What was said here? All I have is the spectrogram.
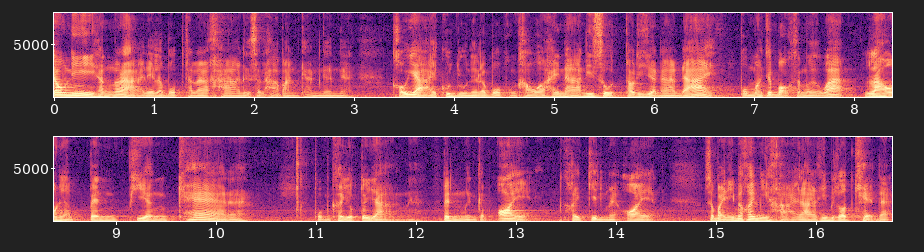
เจ้าหนี้ทั้งหลายในระบบธนาคารหรือสถาบันการเงินเนี่ยเขาอยากให้คุณอยู่ในระบบของเขาให้นานที่สุด เท่าที่จะนานได้ ผมมักจะบอกเสมอว่าเราเนี่ยเป็นเพียงแค่นะ ผมเคยยกตัวอย่างนะเป็นเหมือนกับอ้อย เคยกินไหมอ้อย สมัยนี้ไม่ค่อยมีขายแล้วที่เป็นรถเข็นน่ะ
